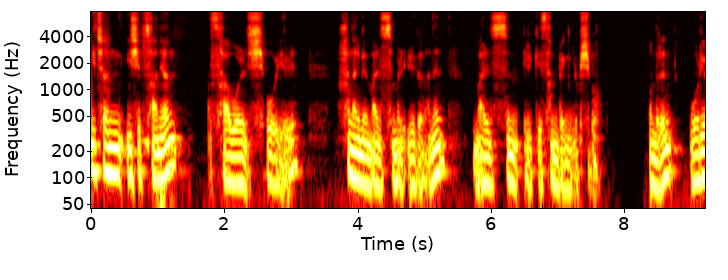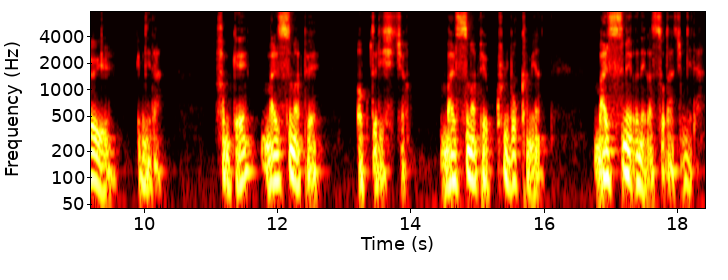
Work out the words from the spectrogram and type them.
2024년 4월 15일 하나님의 말씀을 읽어가는 말씀 읽기 365. 오늘은 월요일입니다. 함께 말씀 앞에 엎드리시죠. 말씀 앞에 굴복하면 말씀의 은혜가 쏟아집니다.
